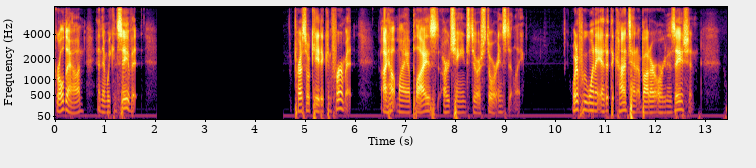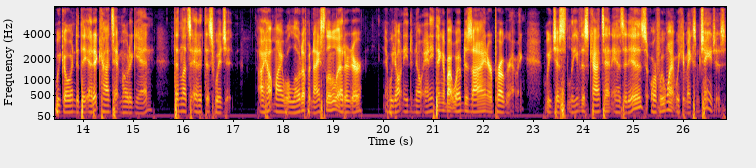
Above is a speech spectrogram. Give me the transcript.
scroll down, and then we can save it. Press OK to confirm it. iHelpMy applies our change to our store instantly. What if we want to edit the content about our organization? We go into the Edit Content mode again, then let's edit this widget. iHelpMy will load up a nice little editor and we don't need to know anything about web design or programming. We just leave this content as it is, or if we want, we can make some changes.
